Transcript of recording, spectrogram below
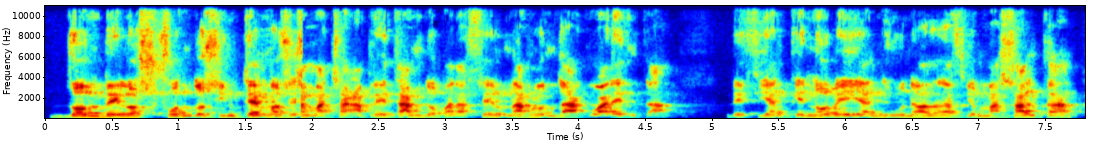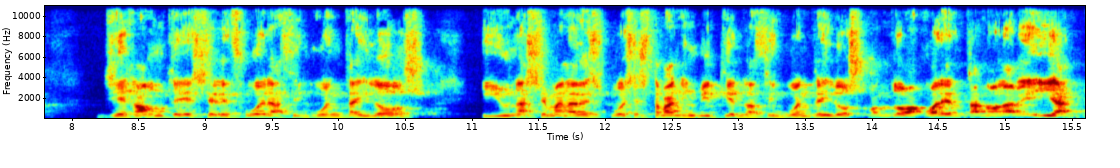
donde los fondos internos están apretando para hacer una ronda a 40, decían que no veían ninguna valoración más alta, llega un TS de fuera a 52 y una semana después estaban invirtiendo a 52 cuando a 40 no la veían.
